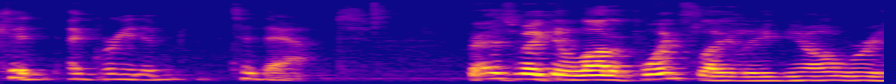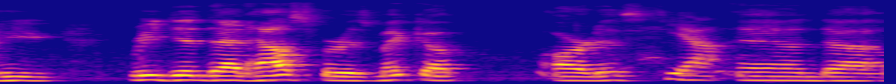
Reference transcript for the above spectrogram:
could agree to, to that. Brad's making a lot of points lately, you know, where he redid that house for his makeup artist. Yeah. And, uh,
